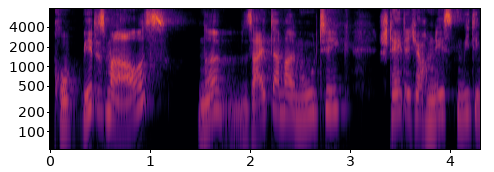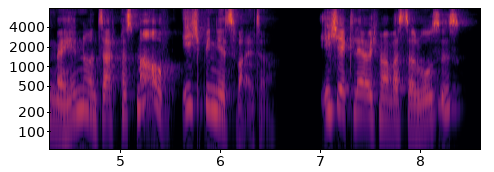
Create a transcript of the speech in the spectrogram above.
probiert es mal aus, Ne, seid da mal mutig, stellt euch auch im nächsten Meeting mal hin und sagt, passt mal auf, ich bin jetzt Walter. Ich erkläre euch mal, was da los ist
